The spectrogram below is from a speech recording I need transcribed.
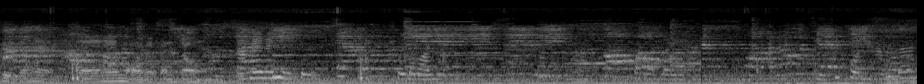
คือจะให้จะให้หมอไปสั่งจองจะให้ได้ยินตูคุยสมาธิตลอดเลยสิ่งที่คนทำได้มาทำในเพจ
